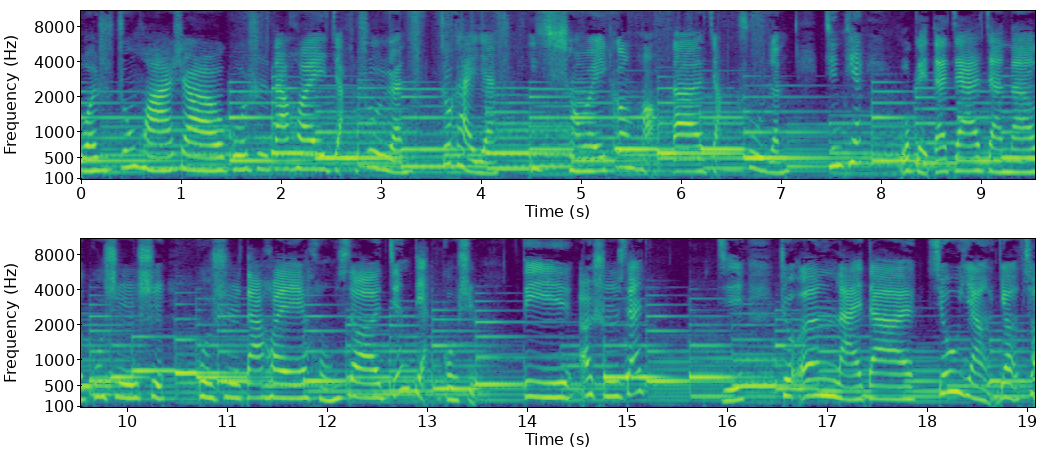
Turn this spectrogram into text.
我是中华少儿故事大会讲述人朱凯言，一起成为更好的讲述人。今天我给大家讲的故事是《故事大会》红色经典故事第二十三集《周恩来的修养要册》。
